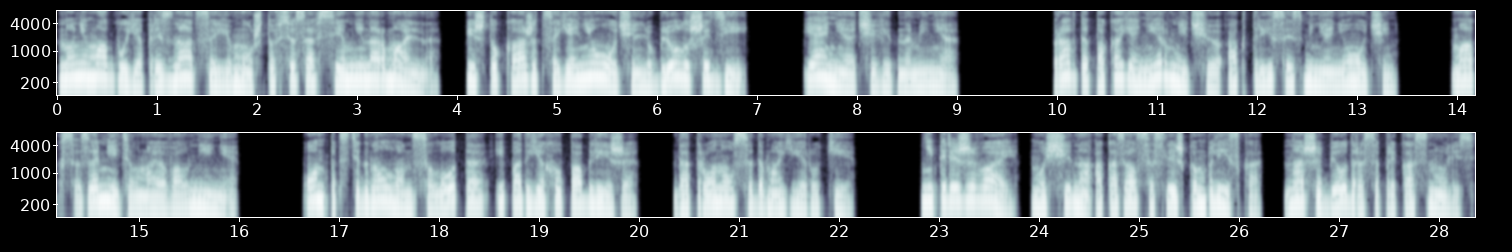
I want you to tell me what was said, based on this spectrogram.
Но не могу я признаться ему, что все совсем ненормально, и что, кажется, я не очень люблю лошадей. И они, очевидно, меня. Правда, пока я нервничаю, актриса из меня не очень. Макс заметил мое волнение. Он подстегнул Ланселота и подъехал поближе, дотронулся до моей руки. «Не переживай, мужчина оказался слишком близко, наши бедра соприкоснулись.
